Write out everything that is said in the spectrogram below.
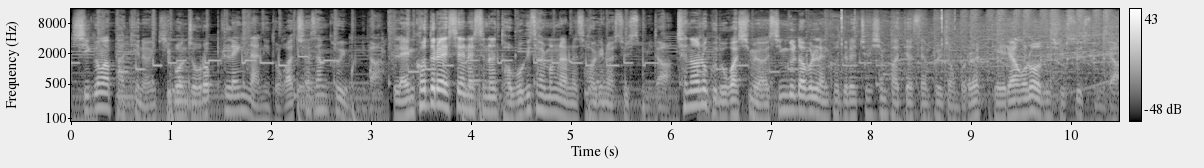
시그마 파티는 기본적으로 플레이 난이도가 최상급입니다. 랭커들의 SNS는 더보기 설명란에서 확인할 수 있습니다. 채널을 구독하시면 싱글 더블 랭커들의 최신 파티어 샘플 정보를 대량으로 얻으실 수 있습니다.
